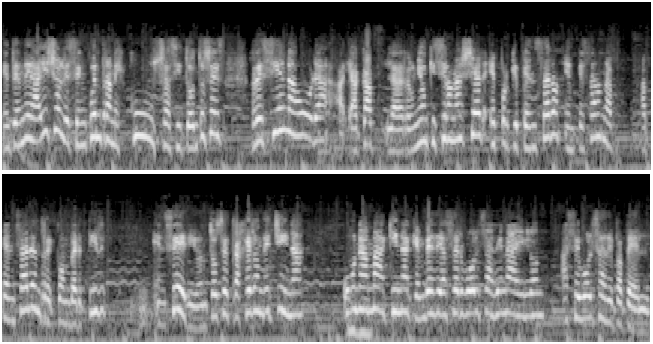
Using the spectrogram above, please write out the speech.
¿entendés? a ellos les encuentran excusas y todo entonces recién ahora acá la reunión que hicieron ayer es porque pensaron empezaron a, a pensar en reconvertir en serio entonces trajeron de China una máquina que en vez de hacer bolsas de nylon hace bolsas de papel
